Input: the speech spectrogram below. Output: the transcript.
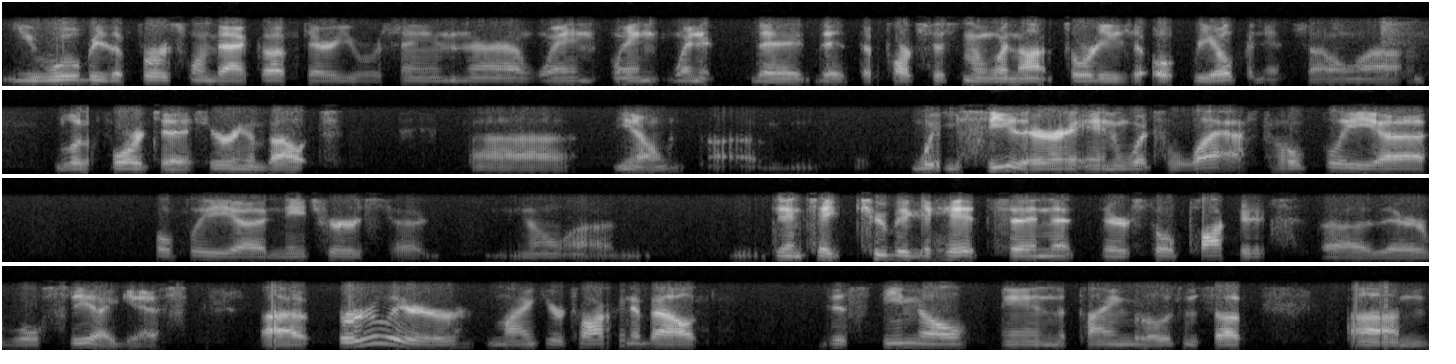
you will be the first one back up there. You were saying uh, when when when it, the, the the park system and when the authorities reopen it. So um, look forward to hearing about uh, you know um, what you see there and what's left. Hopefully, uh, hopefully uh, nature's uh, you know. Uh, didn't take too big a hit, and that there's still pockets uh, there. We'll see, I guess. Uh, earlier, Mike, you're talking about this female and the pine boughs and stuff, um,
